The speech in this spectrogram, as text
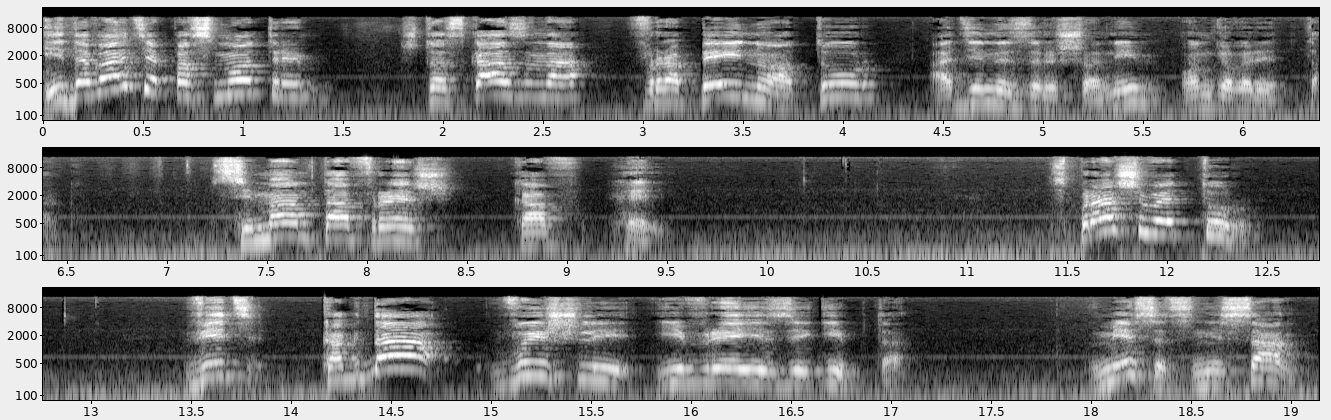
И давайте посмотрим, что сказано в Рабейну Атур, один из решоним, он говорит так. Симан Тафреш Кав Хей. Спрашивает Тур, ведь когда вышли евреи из Египта? В месяц Нисан –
